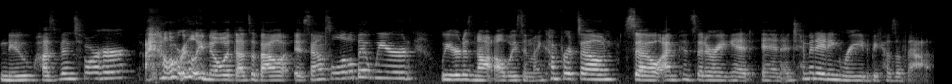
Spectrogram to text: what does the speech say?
new husbands for her. I don't really know what that's about. It sounds a little bit weird. Weird is not always in my comfort zone, so I'm considering it an intimidating read because of that.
